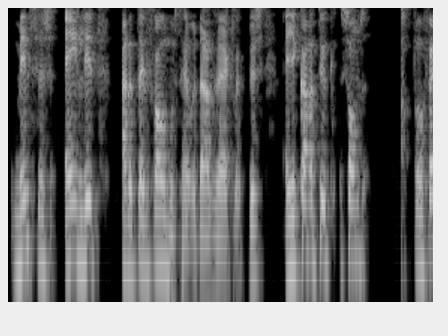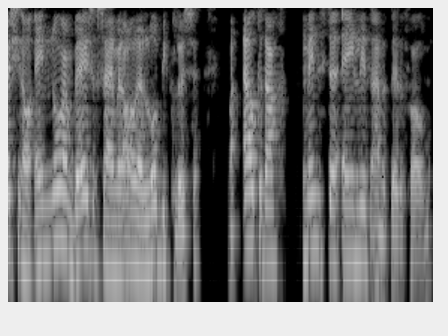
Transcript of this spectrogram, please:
minstens één lid aan de telefoon moest hebben, daadwerkelijk. Dus, en je kan natuurlijk soms als professional enorm bezig zijn met allerlei lobbyklussen, maar elke dag minstens één lid aan de telefoon.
